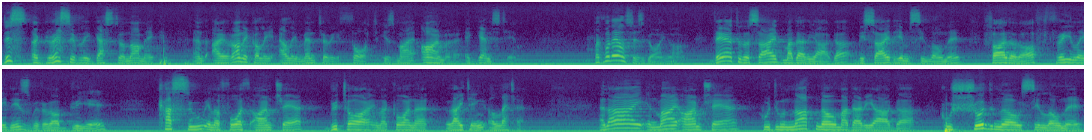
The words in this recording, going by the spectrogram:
This aggressively gastronomic and ironically alimentary thought is my armor against him. But what else is going on? There to the side, Madariaga, beside him, Silone, farther off, three ladies with Robbe-Grillet, Cassou in a fourth armchair, Butor in a corner writing a letter. And I, in my armchair, who do not know Madariaga, who should know Silone,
